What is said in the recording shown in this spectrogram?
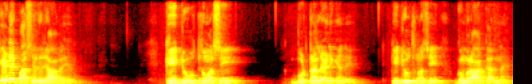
ਕਿਹੜੇ ਪਾਸੇ ਲਿਜਾ ਰਹੇ ਹਾਂ? ਕੀ ਯੂਥ ਨੂੰ ਅਸੀਂ ਵੋਟਾਂ ਲੈਣੀਆਂ ਨੇ? ਕੀ ਯੂਥ ਨੂੰ ਅਸੀਂ ਗੁੰਮਰਾਹ ਕਰਨਾ ਹੈ?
